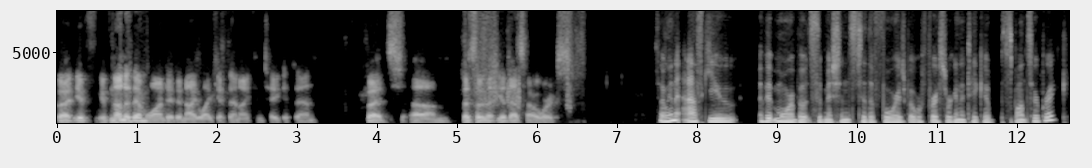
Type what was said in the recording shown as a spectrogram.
But if if none of them want it and i like it then i can take it then. But um but so that, yeah that's how it works. So i'm going to ask you a bit more about submissions to the Forge, but we're first we're going to take a sponsor break.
